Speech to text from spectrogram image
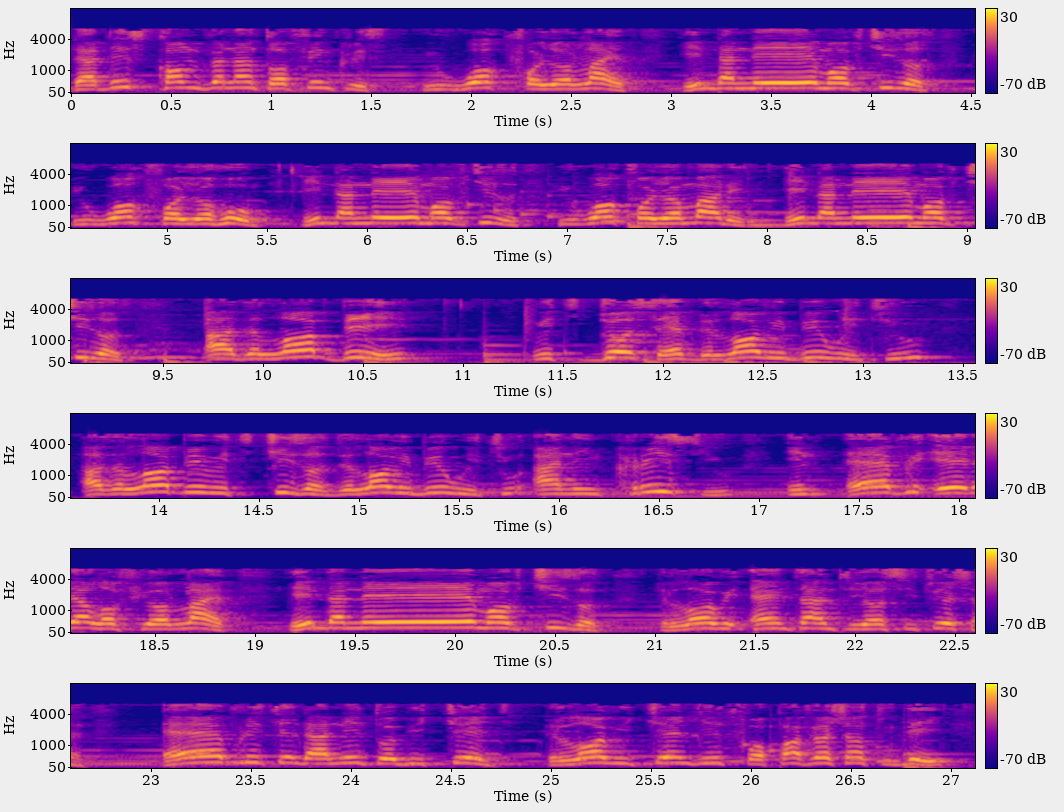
that this covenant of increase will work for your life. In the name of Jesus, you work for your home. In the name of Jesus, you work for your marriage. In the name of Jesus, as the Lord be with Joseph, the Lord will be with you. As the Lord be with Jesus, the Lord will be with you and increase you in every area of your life. In the name of Jesus, the Lord will enter into your situation. Everything that needs to be changed, the Lord will change it for perfection today.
